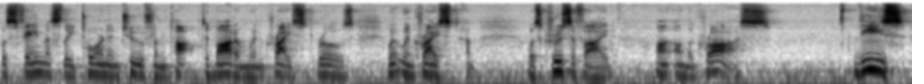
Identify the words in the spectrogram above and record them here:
was famously torn in two from top to bottom when Christ rose, when, when Christ um, was crucified on, on the cross. These,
